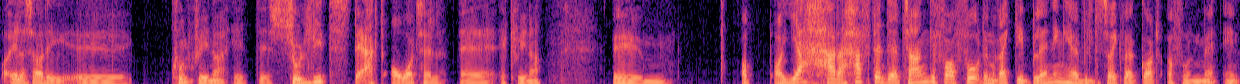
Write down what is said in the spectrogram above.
og ellers så er det øh, kun kvinder. Et øh, solidt, stærkt overtal af, af kvinder. Øhm, og, og jeg har da haft den der tanke for at få den rigtige blanding her, vil det så ikke være godt at få en mand ind?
